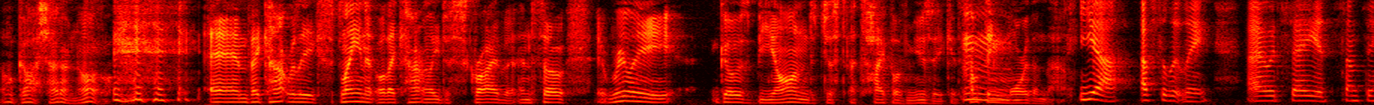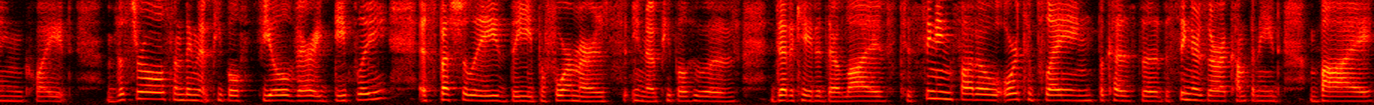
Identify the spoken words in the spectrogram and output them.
oh gosh, I don't know. and they can't really explain it or they can't really describe it. And so it really goes beyond just a type of music. It's something mm. more than that. Yeah, absolutely. I would say it's something quite visceral, something that people feel very deeply, especially the performers, you know, people who have dedicated their lives to singing fado or to playing because the, the singers are accompanied by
